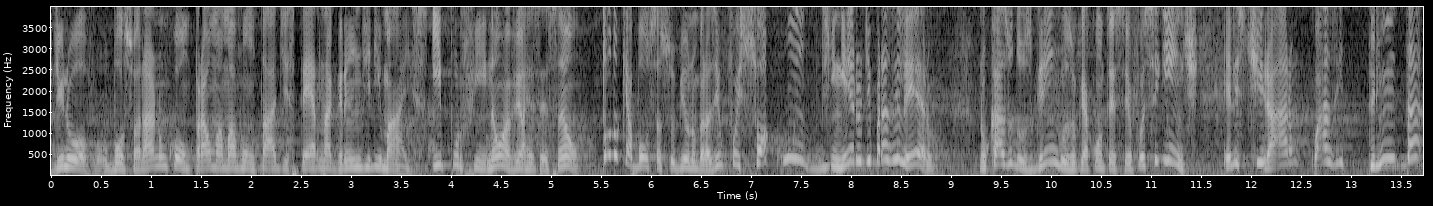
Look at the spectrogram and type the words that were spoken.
De novo, o Bolsonaro não comprar uma má vontade externa grande demais. E por fim, não haver uma recessão, tudo que a bolsa subiu no Brasil foi só com dinheiro de brasileiro. No caso dos gringos, o que aconteceu foi o seguinte: eles tiraram quase 30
